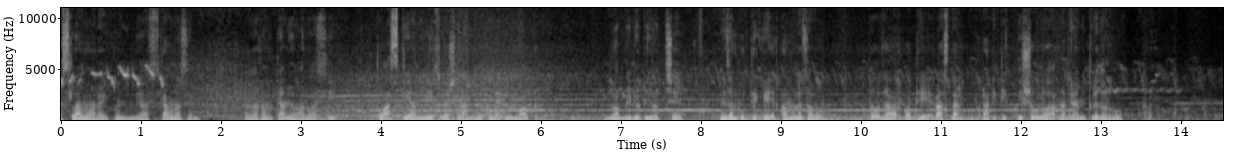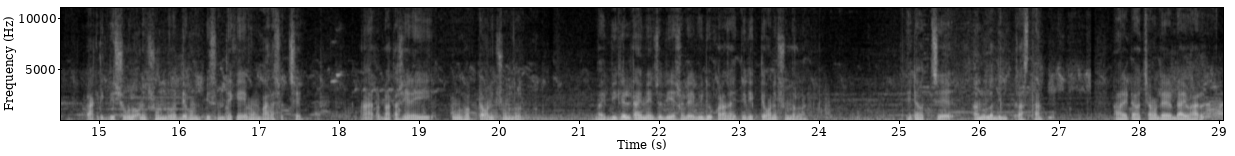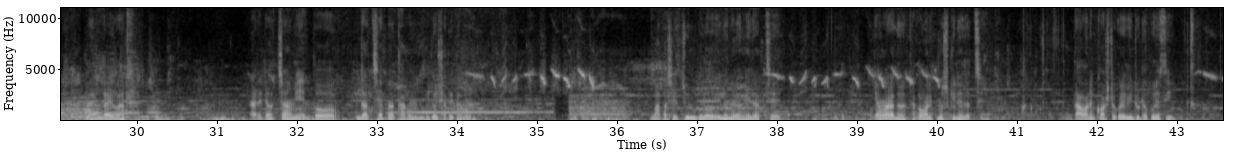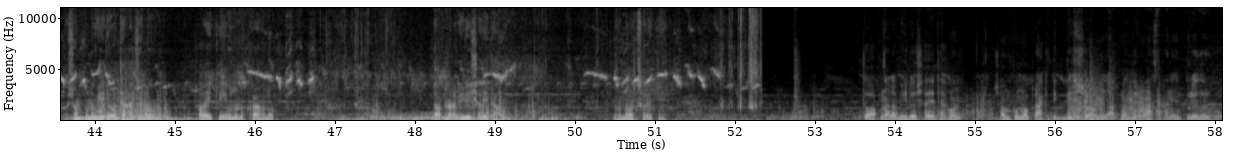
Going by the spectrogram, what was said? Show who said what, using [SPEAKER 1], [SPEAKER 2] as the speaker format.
[SPEAKER 1] আসসালামু আলাইকুম ভিয়াস কেমন আছেন? আল্লাহর রহমতে আমিও ভালো আছি। তো আজকে আমি নিয়ে চলে আসলাম নতুন এক ব্লগ। ব্লগ ভিডিওটি হচ্ছে নিজামপুর থেকে আমরা যাব। তো যাওয়ার পথে রাস্তার প্রাকৃতিক দৃশ্যগুলো আপনাদের আমি তুলে ধরবো। প্রাকৃতিক দৃশ্যগুলো অনেক সুন্দর, দেখুন, পিছন থেকে এবং বাতাস হচ্ছে। আর বাতাসের এই অনুভবটা অনেক সুন্দর। ভাই, বিকেল টাইমে যদি আসলে ভিডিও করা যায়, তো দেখতে অনেক সুন্দর লাগে। এটা হচ্ছে আমরুল্লা রাস্তা। আর এটা হচ্ছে আমাদের ড্রাইভার ভ্যান ড্রাইভার। আর এটা হচ্ছে আমি, তো যাচ্ছি, আপনারা থাকুন, ভিডিওর সাথেই থাকুন। বাতাসের চুলগুলো এলোমেলো হয়ে যাচ্ছে। ক্যামেরা ধরে থাকা অনেক মুশকিল হয়ে যাচ্ছে। তাও অনেক কষ্ট করে ভিডিওটা করেছি। সম্পূর্ণ ভিডিও দেখার জন্য সবাইকে অনুরোধ করা হলো। তো আপনারা ভিডিওর সাথেই থাকুন। ধন্যবাদ সবাইকে। তো আপনারা ভিডিওর সাথে থাকুন। সম্পূর্ণ প্রাকৃতিক দৃশ্য আমি আপনাদের মাঝখানে তুলে ধরবো।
